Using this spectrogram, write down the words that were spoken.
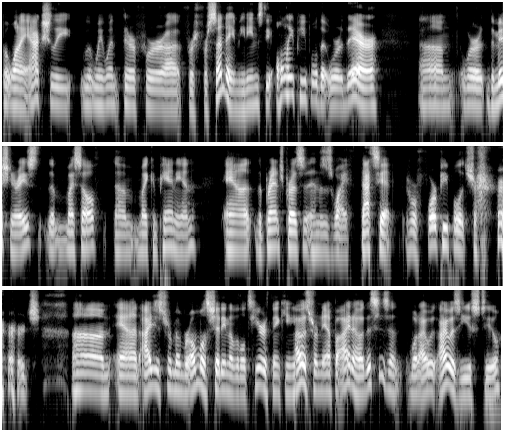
But when I actually when we went there for uh, for for Sunday meetings, the only people that were there um, were the missionaries, the, myself, um, my companion, and the branch president and his wife. That's it. There were four people at church. Um, and I just remember almost shedding a little tear thinking, I was from Nampa, Idaho. This isn't what I was, I was used to.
